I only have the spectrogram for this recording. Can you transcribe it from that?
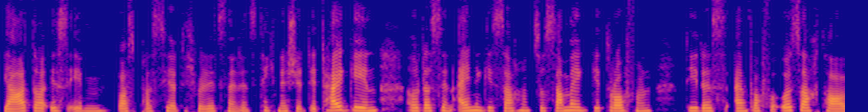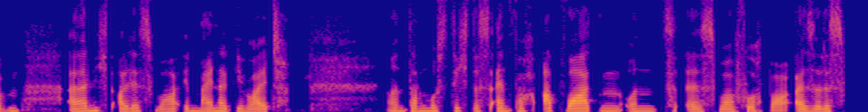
ja, da ist eben was passiert. Ich will jetzt nicht ins technische Detail gehen, aber da sind einige Sachen zusammengetroffen, die das einfach verursacht haben. Äh, nicht alles war in meiner Gewalt. Und dann musste ich das einfach abwarten und es war furchtbar. Also, das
